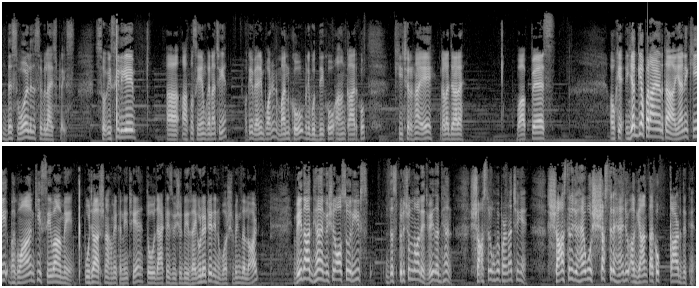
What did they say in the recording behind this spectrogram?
this world is a civilize place so इसीलिए आत्मसंयम करना चाहिए। ओके वेरी इंपॉर्टेंट मन को, अपनी बुद्धि को, अहंकार को खींच रखना। ए, गलत जा रहा है। वापस। ओके यज्ञ परायणता, यानी कि भगवान की सेवा में पूजा अर्चना हमें करनी चाहिए। तो that means we should be regulated in worshipping the lord Veda अध्ययन we should also read the spiritual knowledge Veda अध्ययन शास्त्र को हमें पढ़ना चाहिए। शास्त्र जो है, वो शस्त्र हैं जो अज्ञानता को काट देते हैं।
